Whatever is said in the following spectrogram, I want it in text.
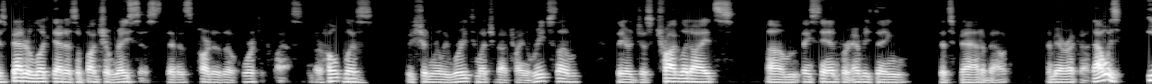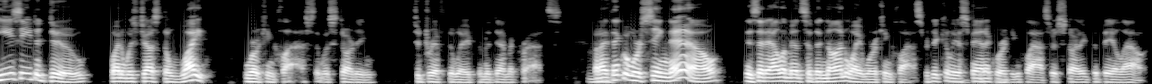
is better looked at as a bunch of racists than as part of the working class. And they're hopeless. Mm-hmm. We shouldn't really worry too much about trying to reach them. They are just troglodytes. Um, they stand for everything that's bad about America. That was easy to do when it was just the white working class that was starting to drift away from the Democrats. Mm-hmm. But I mm-hmm. think what we're seeing now is that elements of the non white working class, particularly Hispanic working class, are starting to bail out.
